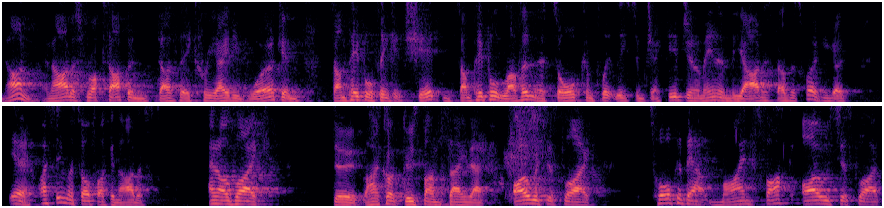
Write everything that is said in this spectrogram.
None. An artist rocks up and does their creative work, and some people think it's shit, and some people love it, and it's all completely subjective. Do you know what I mean? And the artist does its work. He goes, "Yeah, I see myself like an artist," and I was like, "Dude, I got goosebumps saying that." I was just like, "Talk about mind fuck." I was just like,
